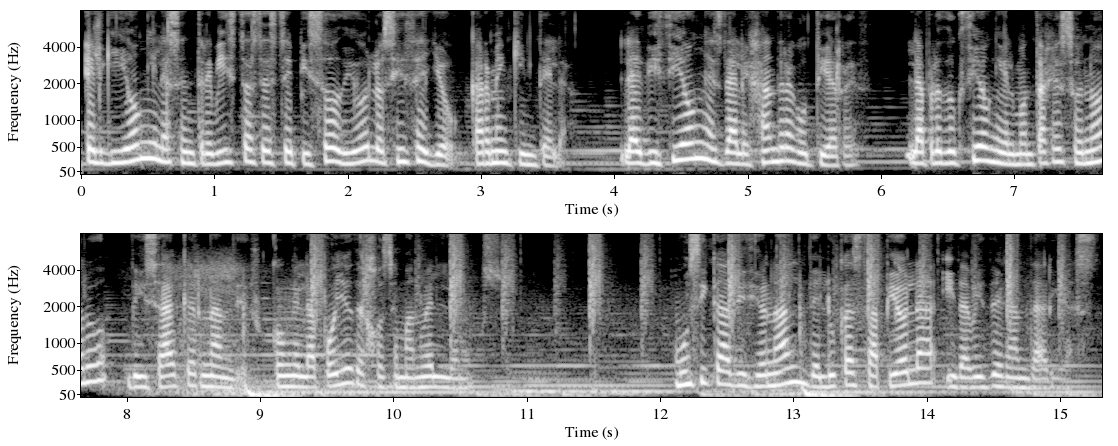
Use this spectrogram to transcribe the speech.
El guion y las entrevistas de este episodio los hice yo, Carmen Quintela. La edición es de Alejandra Gutiérrez. La producción y el montaje sonoro de Isaac Hernández, con el apoyo de José Manuel Lemos. Música adicional de Lucas Zapiola y David de Gandarias.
